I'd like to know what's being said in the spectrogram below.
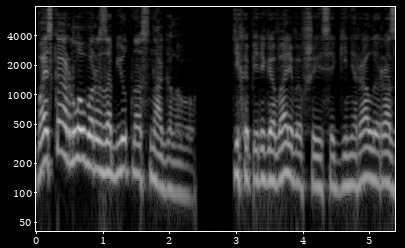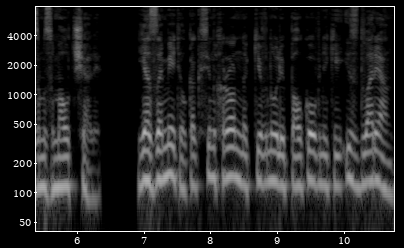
войска Орлова разобьют нас на голову. Тихо переговаривавшиеся генералы разом замолчали. Я заметил, как синхронно кивнули полковники из дворян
